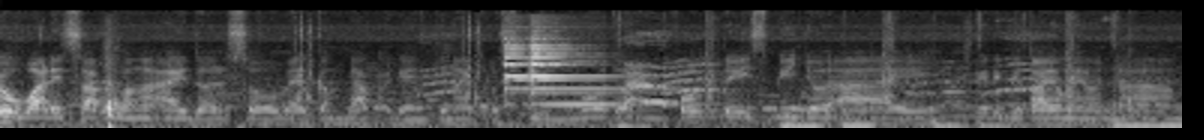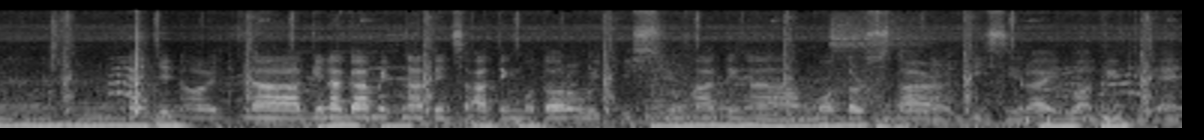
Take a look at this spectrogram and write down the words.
Yo, what is up mga idol? So, welcome back again to Nitro Speed Motor. And for today's video ay review tayo ngayon ng engine oil na ginagamit natin sa ating motor which is yung ating uh, Motor Star Easy Ride 150N.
